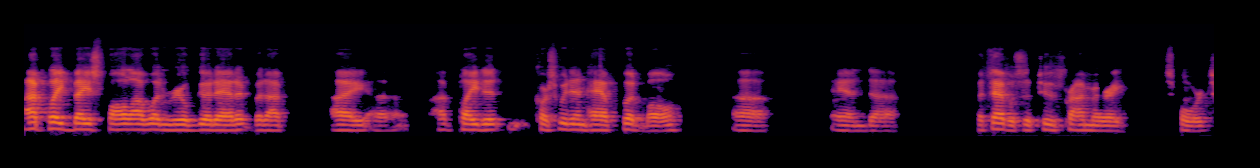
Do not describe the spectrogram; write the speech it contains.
I played baseball. I wasn't real good at it, but I I uh, I played it. Of course, we didn't have football, uh, and uh, but that was the two primary sports.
